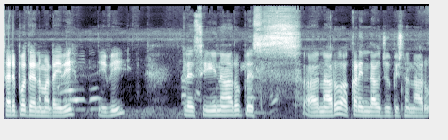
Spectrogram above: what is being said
సరిపోతాయి అనమాట ఇవి. ఇవి ప్లస్ ఈ నారు ప్లస్ ఆ నారు అక్కడ ఇందాక చూపించిన నారు.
